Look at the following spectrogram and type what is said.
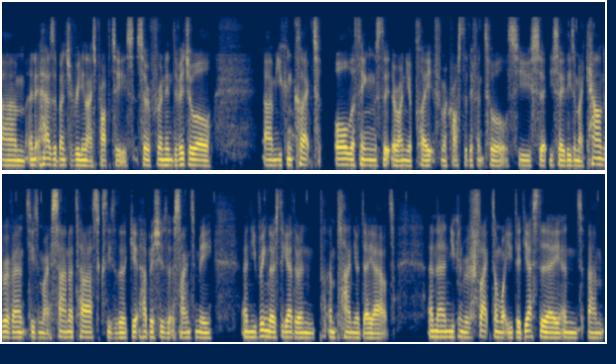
um, and it has a bunch of really nice properties. So for an individual, um, you can collect all the things that are on your plate from across the different tools. You say, you say, these are my calendar events, these are my Asana tasks, these are the GitHub issues that are assigned to me, and you bring those together and, and plan your day out. And then you can reflect on what you did yesterday and um,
